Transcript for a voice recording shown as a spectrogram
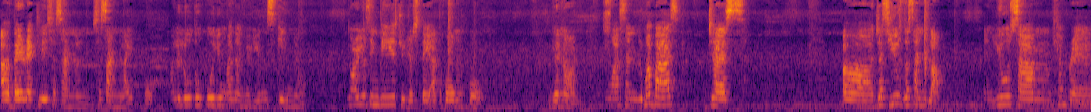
uh, directly sa sun sa sunlight po. Maluluto po yung ano yung skin nyo. You are using this, you just stay at home po. Ganon. Iwasan lumabas, just uh, just use the sunblock. And use some, syempre,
